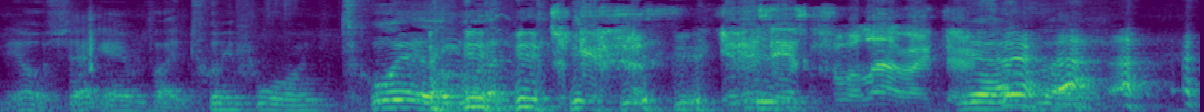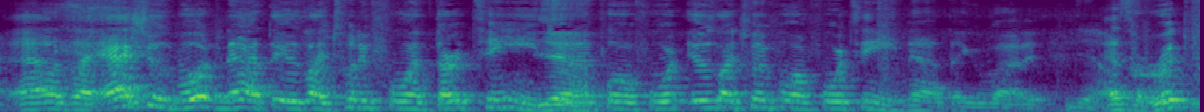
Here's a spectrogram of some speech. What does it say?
yo, Shaq averaged like 24 and 12. yeah, that's asking for a lot right there. Yeah, I was like, I was like, actually, it was more than that. I think it was like 24 and 13. Yeah. 24, and 4, it was like 24 and 14 now I think about it. Yeah. As a rookie.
